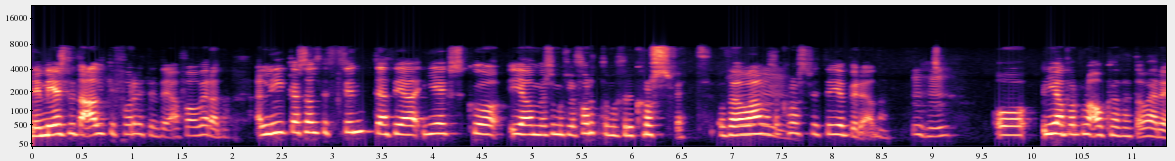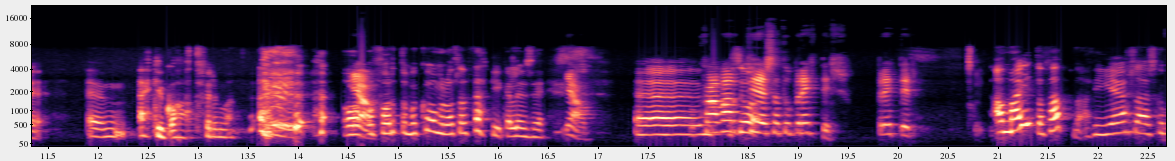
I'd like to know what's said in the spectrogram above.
Nei, mér finnst þetta algjör forréttindi að fá að vera þetta. En líka svolítið fyndi að því að ég sko, ég á með svo miklu fordóma fyrir crossfit og það var Mm. alltaf crossfit þegar ég byrjaði þarna. Mm Og ég var bara búin að ákveða að þetta væri um, ekki gott fyrir mann. og, Já. og fordóma komur alltaf þekki ekki að leysi. já. Um, Hvað var svo, til þess að þú breytir? Breytir, Að mæta þarna, því ég ætlaði sko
